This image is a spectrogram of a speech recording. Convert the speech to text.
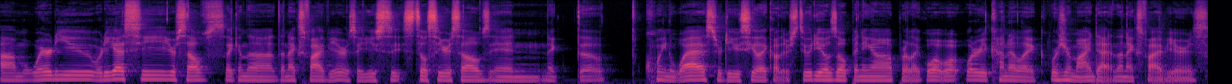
Um, where do you where do you guys see yourselves like in the the next five years? Like, you see, still see yourselves in like the Queen West, or do you see like other studios opening up, or like what what, what are you kind of like? Where's your mind at in the next five years?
